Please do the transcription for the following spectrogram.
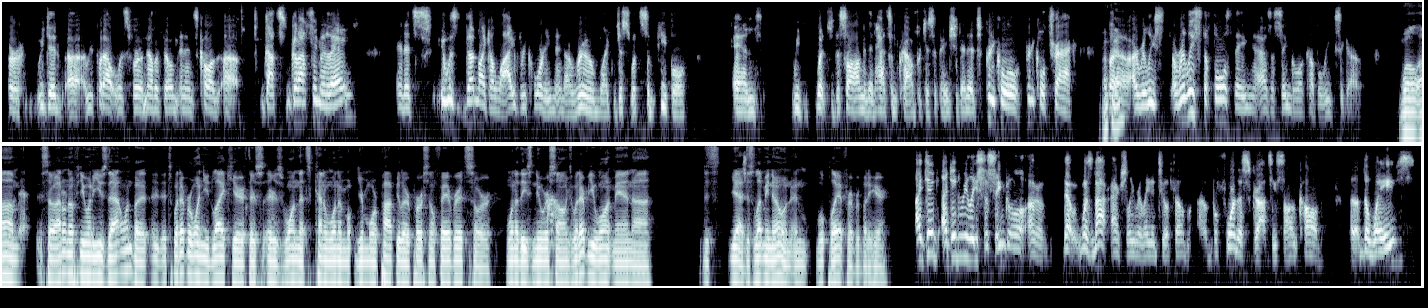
or we did uh, we put out was for another film and it's called uh Grazie Mille and it's it was done like a live recording in a room like just with some people and we went through the song and then had some crowd participation and. It's pretty cool pretty cool track. Okay. But uh, I released I released the full thing as a single a couple weeks ago. Well, um, so I don't know if you want to use that one, but it's whatever one you'd like here. If there's there's one that's kind of one of your more popular personal favorites, or one of these newer songs, whatever you want, man. Uh, just yeah, just let me know and, and we'll play it for everybody here. I did. I did release a single uh, that was not actually related to a film uh, before this Grazi song called uh, "The Waves,"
